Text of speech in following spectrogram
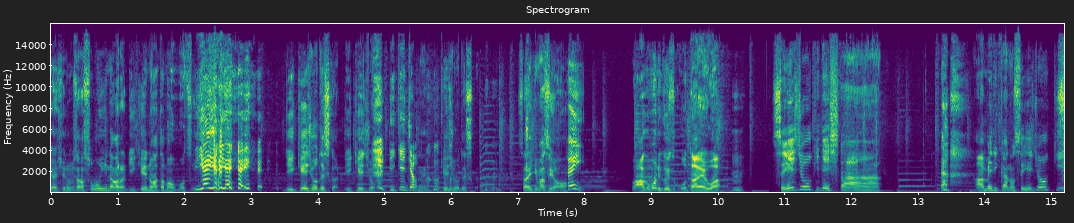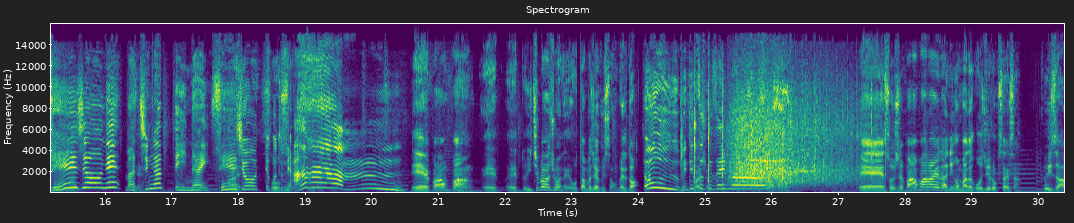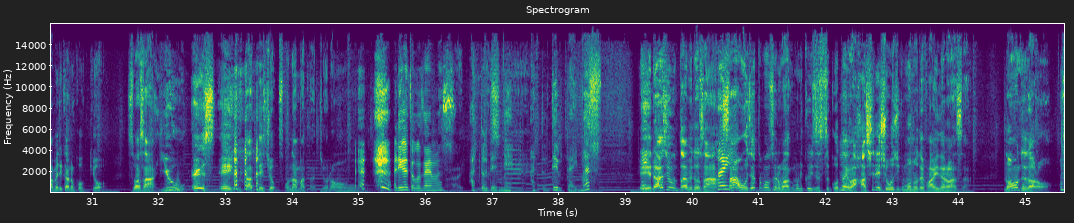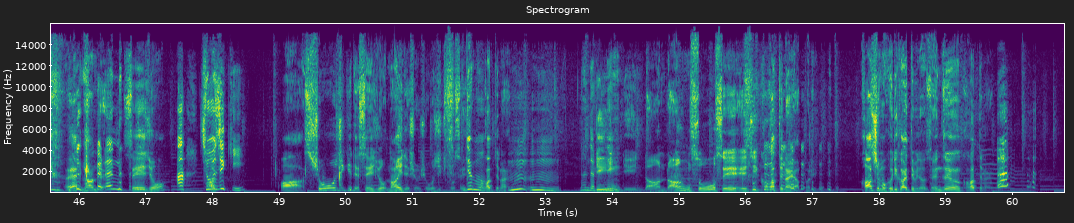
いやひろみさんはそう言いながら理系の頭を持つ。いやいやいやいやいや。理系上ですから理系上、ね、理系上。理系上ですから。さあ行きますよ。はい。ワグモリクイズ答えは？正常期でした。アメリカの正常期。正常ね。間違っていない。正常ってことね、はい。そうそうああうん。えー、ファンファン。えー、えーと一番賞はねおたまじゃくしさんおめでとう。おうおめでとうございます。えー、そしてファンファンライダー2号まだ56歳さんクイズアメリカの国境諏訪さん USA 歌ってちょ。そんなまたちょろん、ありがとうございます、はい。後でね後で歌います。えー、ラジオの旅人さん、はい。さあおジェットモンスの枠盛りクイズです答えは走れ正直者でファイナルアンサー。なんでだろう？えなんで？正常？あ正直？ああ正直で正常？ないでしょ正直と正常。かかってないうんうん。なんだろうリねンリンランランソーセージ。かかってないやっぱり歌詞も振り返ってみても全然かかってない。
